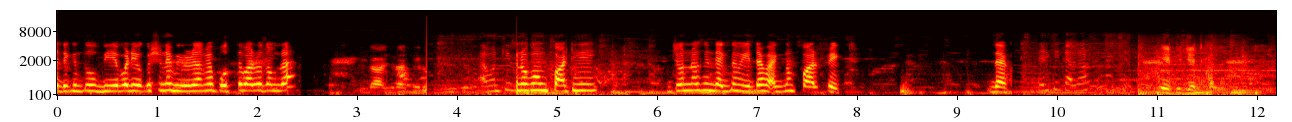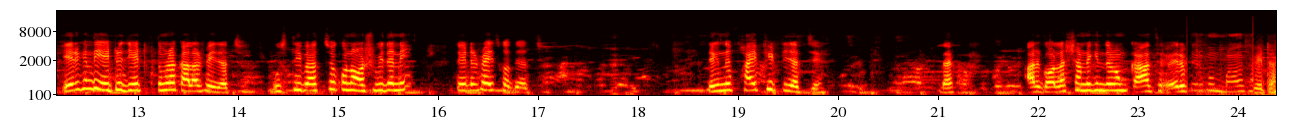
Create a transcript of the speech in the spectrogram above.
এটা কিন্তু বিয়ে বাড়ি ওকেশনে ভিডিও সঙ্গে পড়তে পারবে তোমরা। এমনকি এরকম পার্টির জন্য কিন্তু একদম এটা একদম পারফেক্ট দেখো। এর কি কালার আছে? এ টু জেড কালারের কিন্তু এ টু জেড তোমরা কালার পেয়ে যাচ্ছ। বুঝতেই পারছ কোনো অসুবিধা নেই। তো এটার প্রাইস কত যাচ্ছে? এটা কিন্তু ফাইভ ফিফটি যাচ্ছে। দেখো আর গলার সামনে কিন্তু এরকম কাজ এরকম এরকম বাঁধা থাকবে এটা।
